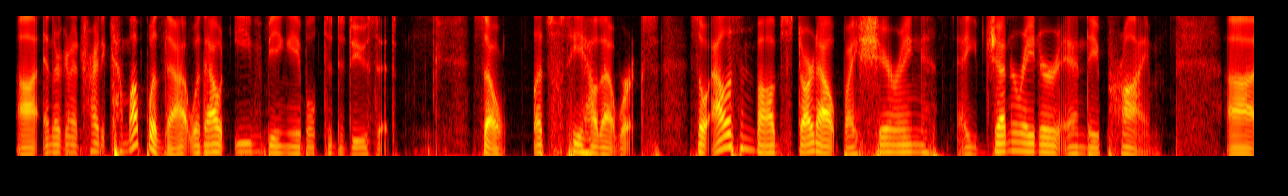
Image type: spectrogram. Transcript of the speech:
Uh, and they're going to try to come up with that without Eve being able to deduce it. So, let's see how that works. So Alice and Bob start out by sharing a generator and a prime. Uh,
